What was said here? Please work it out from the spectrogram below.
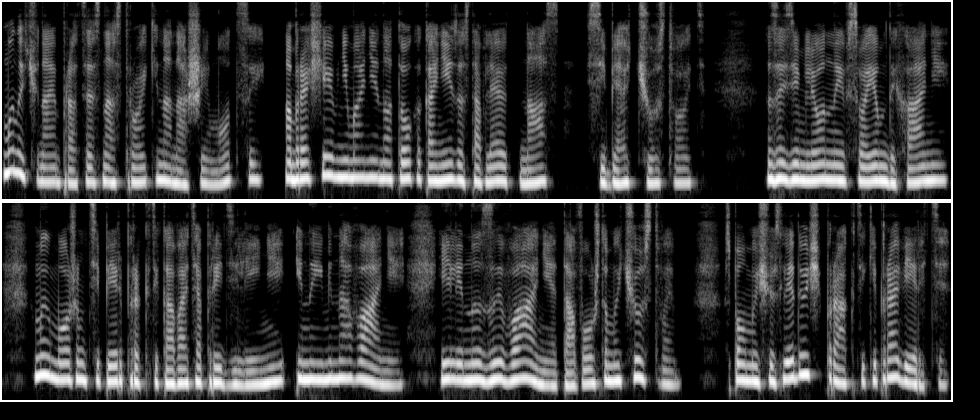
Мы начинаем процесс настройки на наши эмоции, обращая внимание на то, как они заставляют нас себя чувствовать. Заземленные в своем дыхании, мы можем теперь практиковать определение и наименование или называние того, что мы чувствуем. С помощью следующей практики проверьте,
